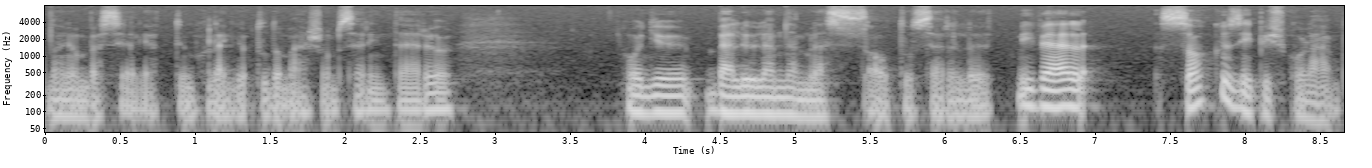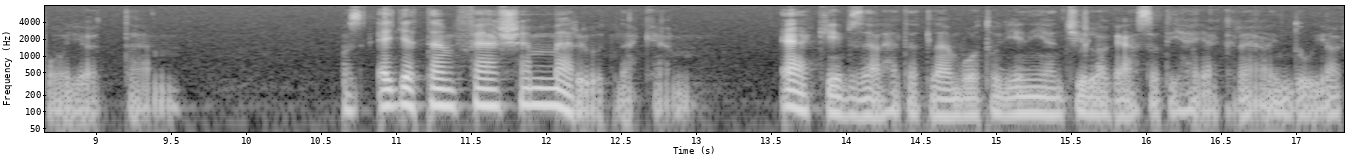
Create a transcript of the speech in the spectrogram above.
nagyon beszélgettünk a legjobb tudomásom szerint erről, hogy belőlem nem lesz autószerelő. Mivel szakközépiskolából jöttem, az egyetem fel sem merült nekem. Elképzelhetetlen volt, hogy én ilyen csillagászati helyekre induljak.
